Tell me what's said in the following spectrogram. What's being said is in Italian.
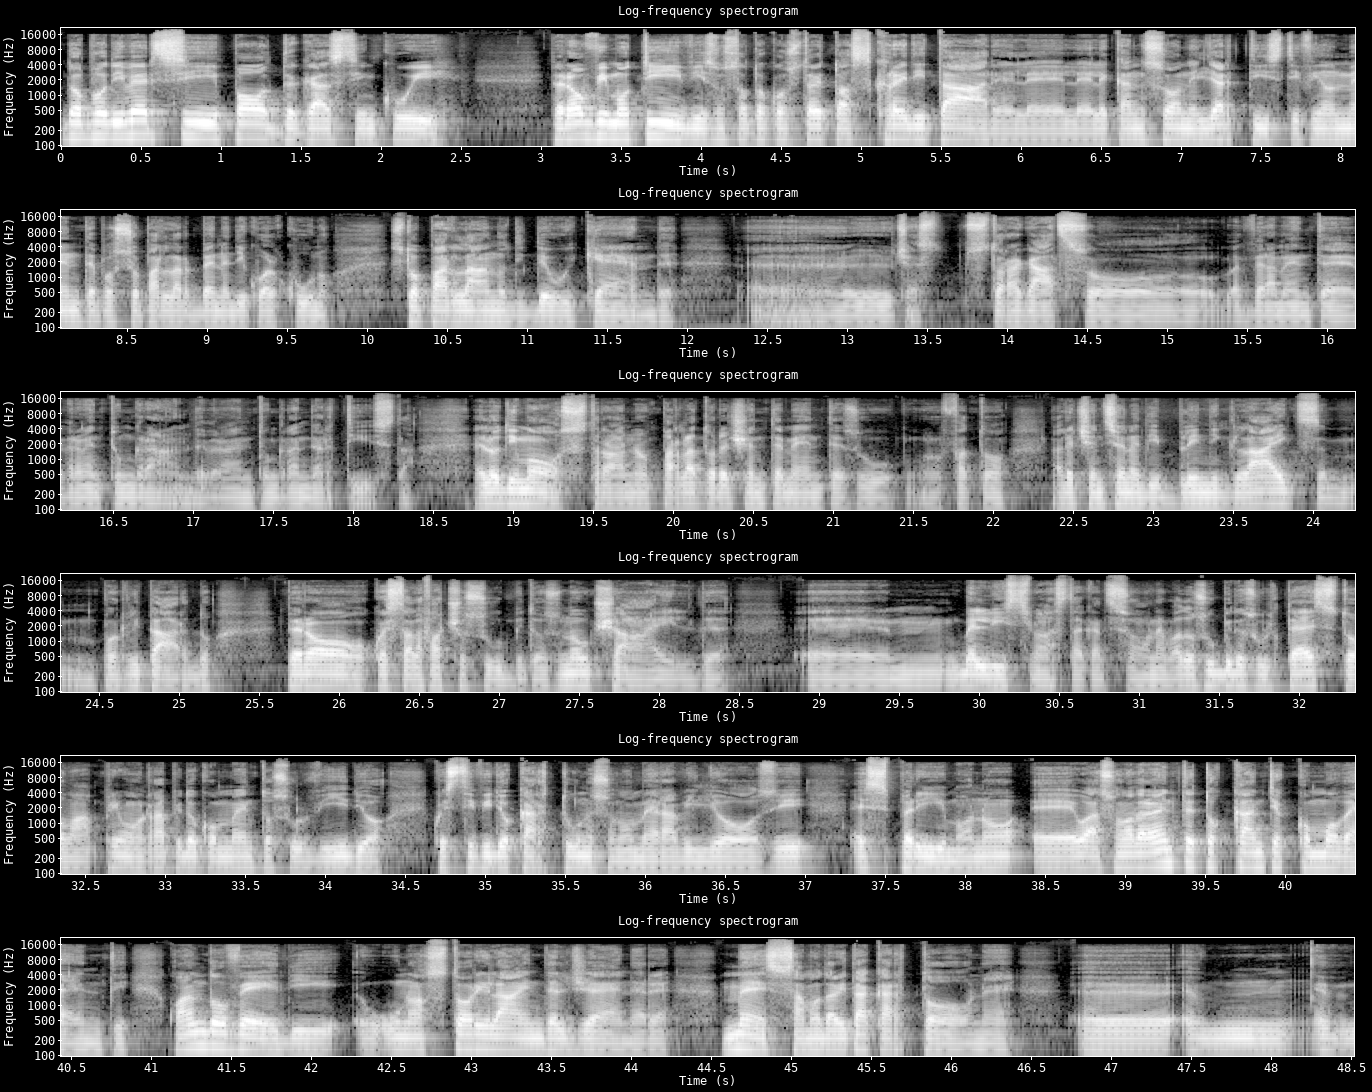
Dopo diversi podcast in cui per ovvi motivi sono stato costretto a screditare le, le, le canzoni e gli artisti, finalmente posso parlare bene di qualcuno. Sto parlando di The Weeknd. Eh, cioè, sto ragazzo è veramente, veramente un grande, veramente un grande artista. E lo dimostra, ne ho parlato recentemente su, ho fatto la recensione di Blinding Lights, un po' in ritardo, però questa la faccio subito, Snow Child. Eh, bellissima sta canzone, vado subito sul testo, ma prima un rapido commento sul video. Questi video cartoon sono meravigliosi, esprimono e guarda, sono veramente toccanti e commoventi. Quando vedi una storyline del genere messa a modalità cartone, eh, è,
